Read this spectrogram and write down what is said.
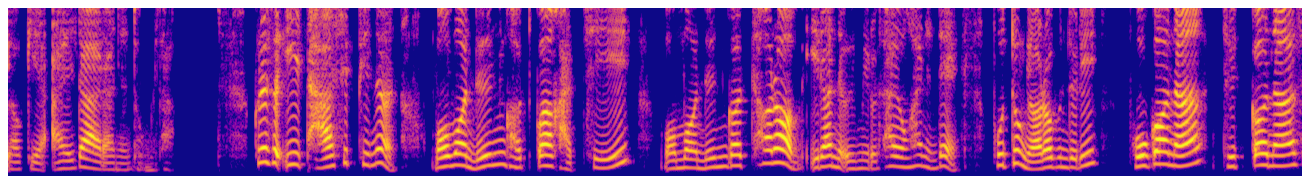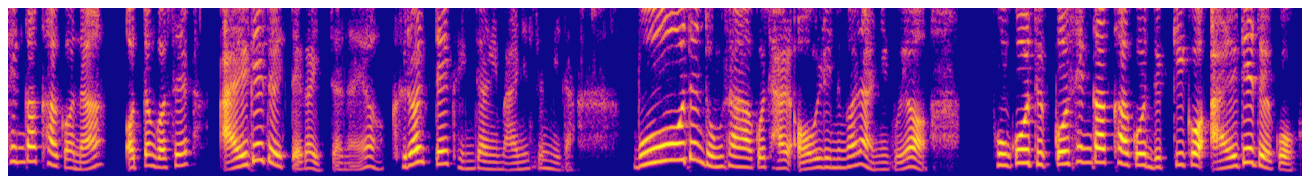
여기에 알다라는 동사. 그래서 이 다시피는 뭐뭐는 것과 같이 뭐뭐는 것처럼 이라는 의미로 사용하는데 보통 여러분들이 보거나 듣거나 생각하거나 어떤 것을 알게 될 때가 있잖아요. 그럴 때 굉장히 많이 씁니다. 모든 동사하고 잘 어울리는 건 아니고요. 보고 듣고 생각하고 느끼고 알게 되고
